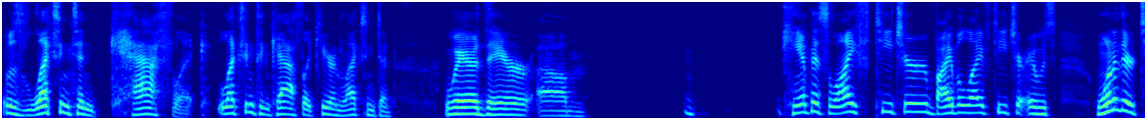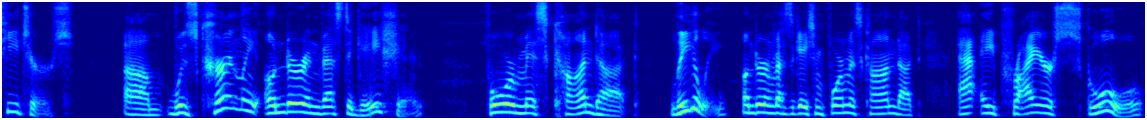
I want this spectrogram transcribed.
it was Lexington Catholic, Lexington Catholic here in Lexington, where their um, campus life teacher, Bible life teacher, it was one of their teachers um, was currently under investigation for misconduct, legally under investigation for misconduct at a prior school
